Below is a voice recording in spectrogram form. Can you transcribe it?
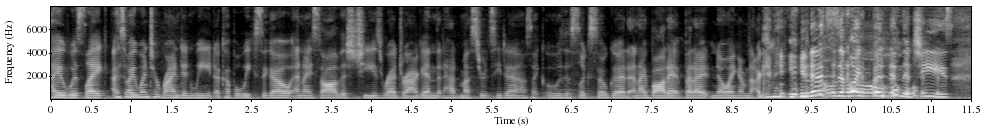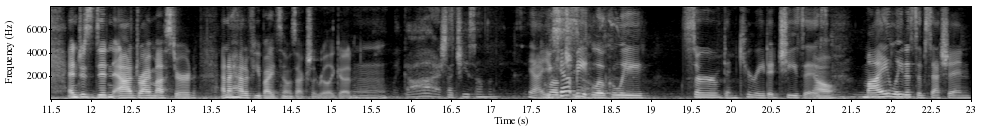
I was like, so I went to Rind and Wheat a couple weeks ago, and I saw this cheese Red Dragon that had mustard seed in it. I was like, oh, this looks so good, and I bought it, but I knowing I'm not going to eat it, Oh, so I no. put in the cheese and just didn't add dry mustard. And I had a few bites, and it was actually really good. Mm. Oh my gosh, that cheese sounds amazing. Yeah, you love can't cheese. beat locally served and curated cheeses. No. My latest obsession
